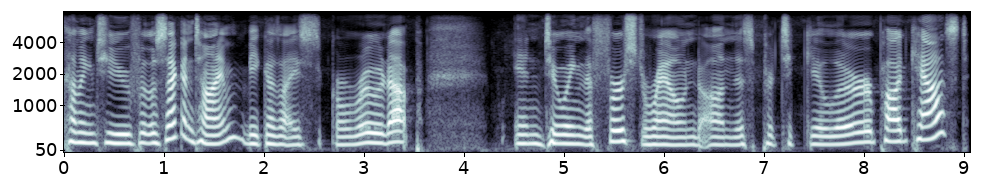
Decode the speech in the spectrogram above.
coming to you for the second time because I screwed up in doing the first round on this particular podcast.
